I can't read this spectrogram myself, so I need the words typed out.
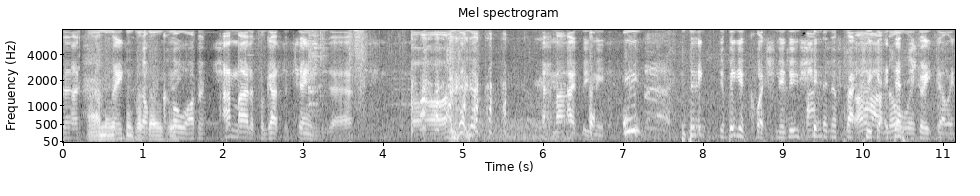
I mean, mate, since I not told you. cool, I don't- I might have forgot to change that. Oh. Oh, that might be me. I think the bigger question is who's shit in the factory Ah, get a no death way. streak going?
